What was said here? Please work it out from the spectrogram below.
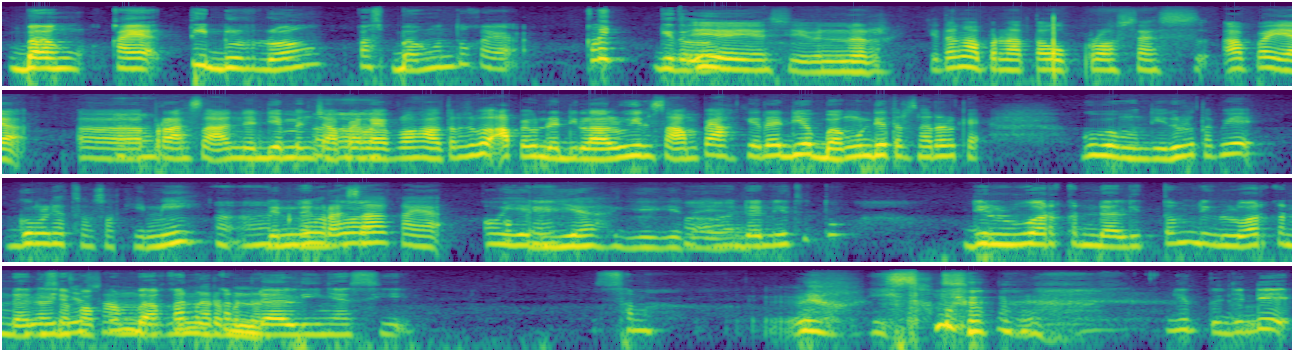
bang kayak tidur doang pas bangun tuh kayak klik gitu loh Iya iya sih bener. Kita nggak pernah tahu proses apa ya eh, perasaannya dia mencapai level hal tersebut apa yang udah dilaluin sampai akhirnya dia bangun dia tersadar kayak gue bangun tidur tapi gue melihat sosok ini Uh-uh, dan gue ngerasa kayak oh iya oke. dia gitu Heeh, ya. dan itu tuh di luar kendali Tom di luar kendali Kendalinya siapa pun sama, bahkan bener-bener. kendalinya si sama. Gitu jadi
